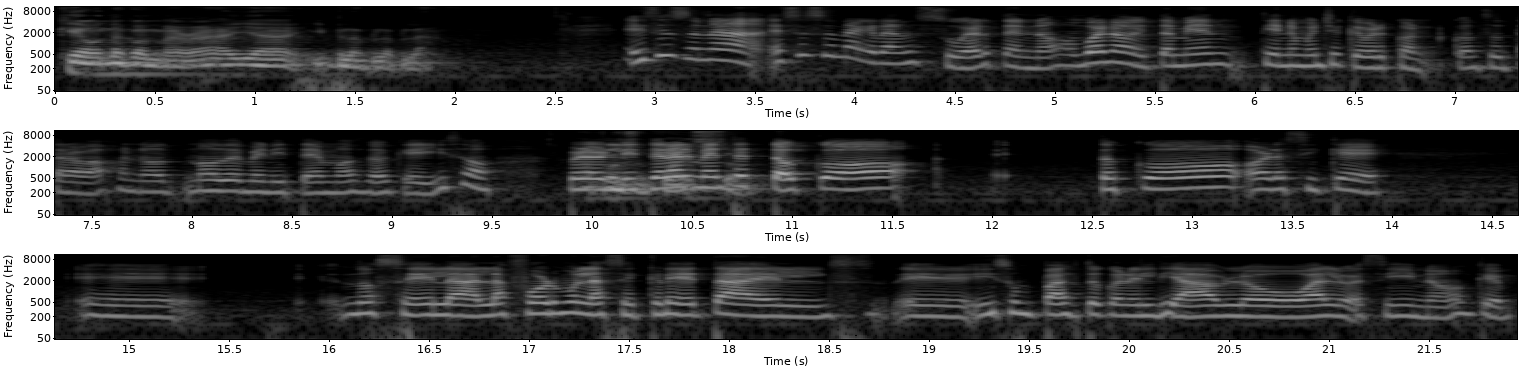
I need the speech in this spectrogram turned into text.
qué onda con Mariah y bla, bla, bla. Esa es una, esa es una gran suerte, ¿no? Bueno, y también tiene mucho que ver con, con su trabajo, no, no demeritemos lo que hizo, pero Ah, literalmente supuesto. tocó, tocó, ahora sí que, eh, no sé, la, la fórmula secreta, el, eh, hizo un pacto con el diablo o algo así, ¿no? Que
